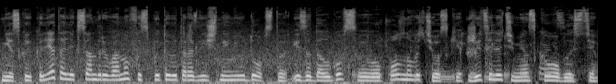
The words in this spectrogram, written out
Несколько лет Александр Иванов испытывает различные неудобства из-за долгов своего полного тезки, жителя Тюменской области.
